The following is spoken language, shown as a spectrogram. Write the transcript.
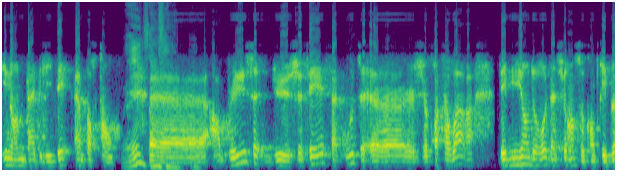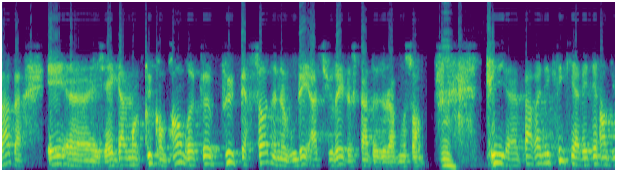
d'inondabilité important. Oui, Euh, en plus du ce fait, ça coûte, je crois savoir, des millions d'euros d'assurance aux contribuables. Et j'ai également cru comprendre que plus personne ne voulait assurer le stade de la Mosson. Mm. Puis, euh, par un écrit qui avait été rendu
